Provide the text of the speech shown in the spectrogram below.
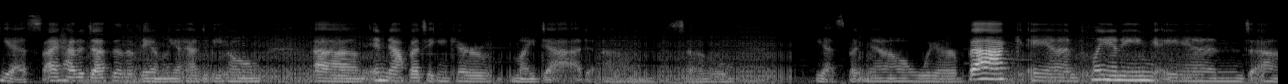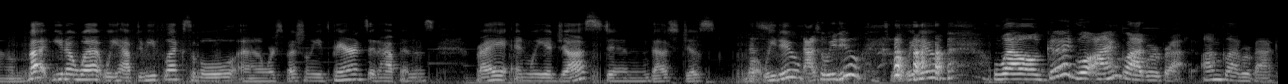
Yes. I had a death in the family. I had to be home um, in Napa taking care of my dad. Um, so, yes, but now we're back and planning. And, um, but you know what? We have to be flexible. Uh, we're special needs parents. It happens, right? And we adjust, and that's just what we do. That's what we do. That's what we do. well, good. Well, I'm glad we're back. I'm glad we're back.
